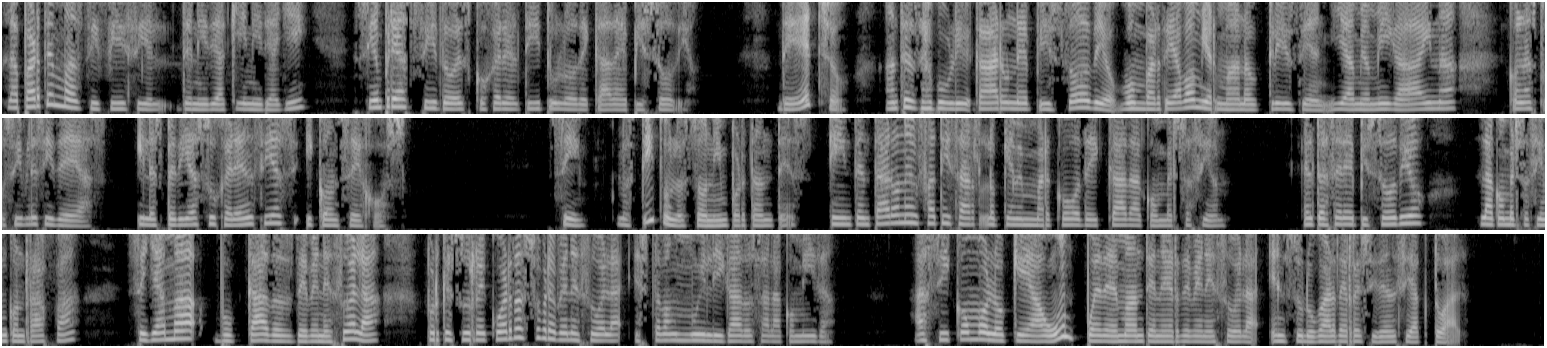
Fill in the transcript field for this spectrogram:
La parte más difícil de ni de aquí ni de allí siempre ha sido escoger el título de cada episodio. De hecho, antes de publicar un episodio, bombardeaba a mi hermano Christian y a mi amiga Aina con las posibles ideas y les pedía sugerencias y consejos. Sí, los títulos son importantes e intentaron enfatizar lo que me marcó de cada conversación. El tercer episodio, la conversación con Rafa, se llama Bocados de Venezuela porque sus recuerdos sobre Venezuela estaban muy ligados a la comida, así como lo que aún puede mantener de Venezuela en su lugar de residencia actual.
